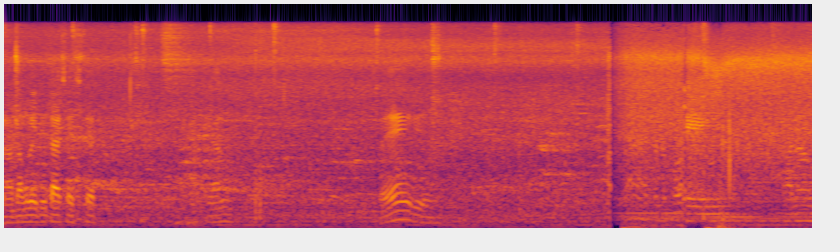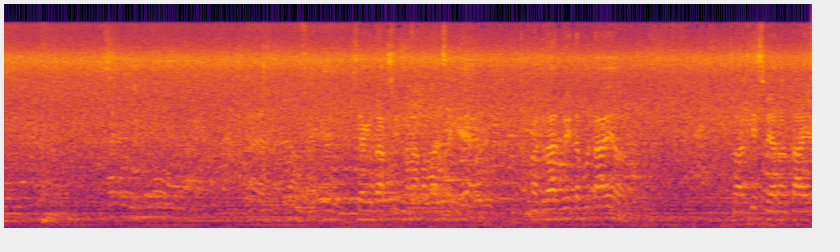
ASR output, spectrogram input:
Habang waiting tayo sa step. Ayan. Thank you. Second vaccine mga kawansa again. Mag-graduate na po tayo. So at least meron tayo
